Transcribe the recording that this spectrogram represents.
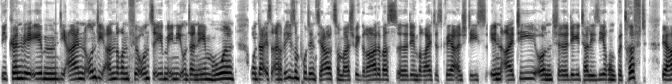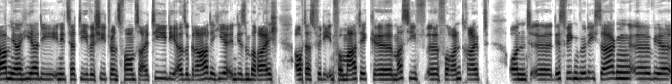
wie können wir eben die einen und die anderen für uns eben in die Unternehmen holen. Und da ist ein Riesenpotenzial zum Beispiel gerade, was äh, den Bereich des Quereinstiegs in IT und äh, Digitalisierung betrifft. Wir haben ja hier die Initiative She Transforms IT, die also gerade hier in diesem Bereich auch das für die Informatik äh, massiv äh, vorantreibt. Und äh, deswegen würde ich sagen, äh, wir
